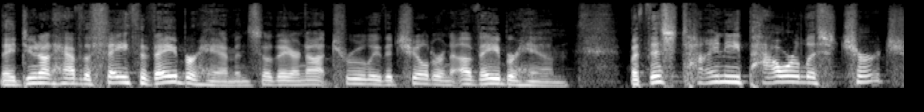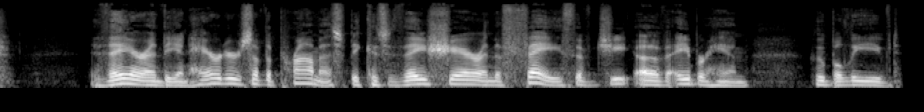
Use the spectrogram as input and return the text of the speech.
They do not have the faith of Abraham, and so they are not truly the children of Abraham. But this tiny, powerless church, they are the inheritors of the promise because they share in the faith of, G- of Abraham who believed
